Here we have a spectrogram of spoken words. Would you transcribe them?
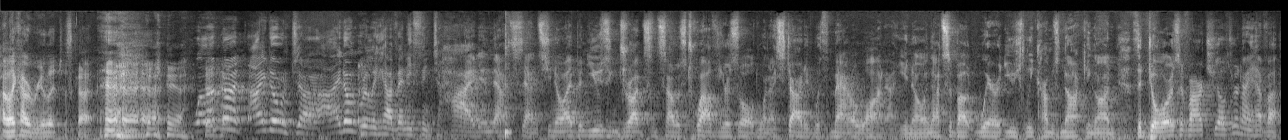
I like how real it just got. Well, I'm not. I don't. Uh, I don't really have anything to hide in that sense. You know, I've been using drugs since I was 12 years old when I started with marijuana. You know, and that's about where it usually comes knocking on the doors of our children. I have a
